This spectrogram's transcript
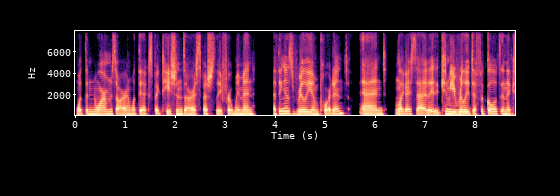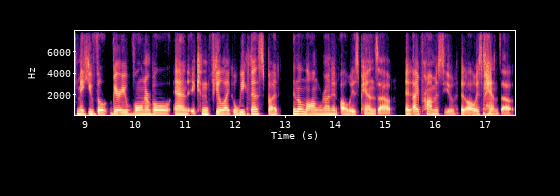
what the norms are and what the expectations are, especially for women, I think is really important. And like I said, it can be really difficult and it can make you very vulnerable and it can feel like a weakness, but in the long run, it always pans out. It, I promise you, it always pans out.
